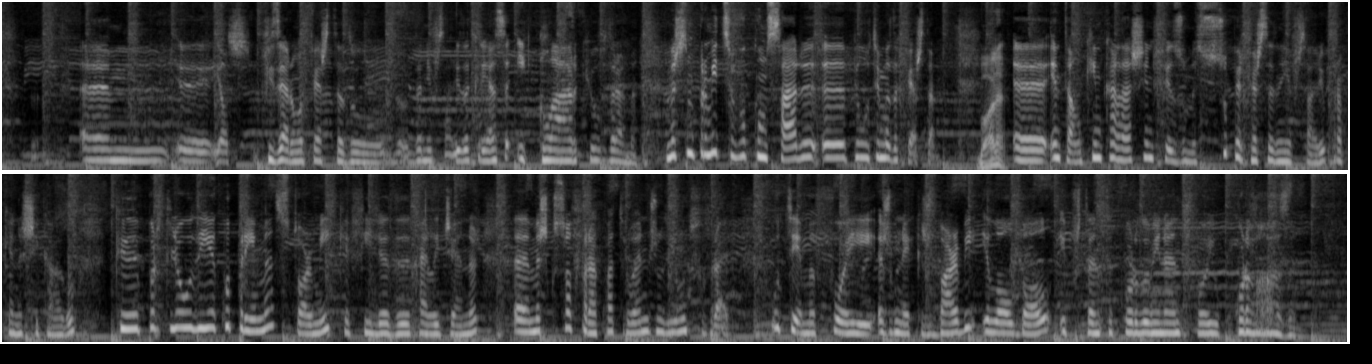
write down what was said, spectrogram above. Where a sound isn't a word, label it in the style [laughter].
Um, eh, eles fizeram a festa do, do, do, aniversário da criança e claro que houve drama. Mas se me permites, eu vou começar uh, pelo tema da festa. Bora! Uh, então, Kim Kardashian fez uma super festa de aniversário para a pequena Chicago que partilhou o dia com a prima, Stormy, que é filha de Kylie Jenner, uh, mas que só fará 4 anos no dia 1 de fevereiro. O tema foi as bonecas Barbie e LOL Doll e, portanto, a cor dominante foi o cor-de-rosa.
